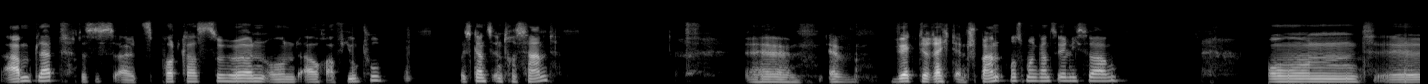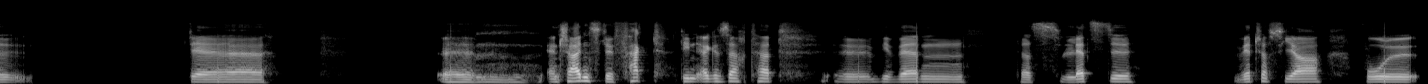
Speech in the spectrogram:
Abendblatt. Das ist als Podcast zu hören und auch auf YouTube. Ist ganz interessant. Ähm, er wirkte recht entspannt, muss man ganz ehrlich sagen. Und äh, der ähm, entscheidendste Fakt, den er gesagt hat, äh, wir werden das letzte Wirtschaftsjahr wohl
